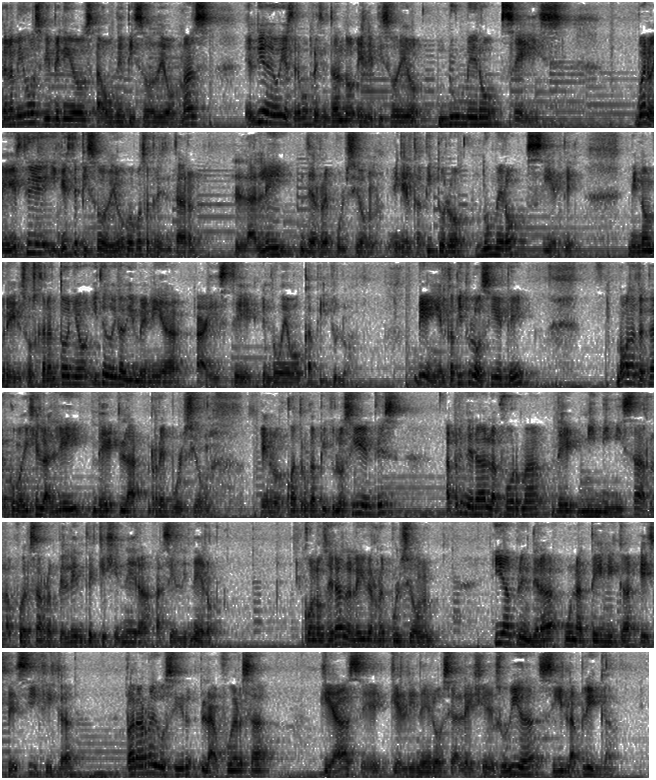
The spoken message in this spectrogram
tal amigos? Bienvenidos a un episodio más. El día de hoy estaremos presentando el episodio número 6. Bueno, en este, en este episodio vamos a presentar la ley de repulsión en el capítulo número 7. Mi nombre es Oscar Antonio y te doy la bienvenida a este nuevo capítulo. Bien, en el capítulo 7 vamos a tratar, como dije, la ley de la repulsión. En los cuatro capítulos siguientes aprenderá la forma de minimizar la fuerza repelente que genera hacia el dinero. Conocerá la ley de repulsión y aprenderá una técnica específica para reducir la fuerza que hace que el dinero se aleje de su vida si la aplica.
